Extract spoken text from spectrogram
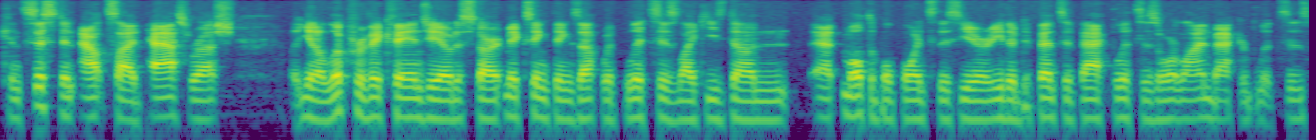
consistent outside pass rush, you know, look for Vic Fangio to start mixing things up with blitzes like he's done at multiple points this year, either defensive back blitzes or linebacker blitzes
